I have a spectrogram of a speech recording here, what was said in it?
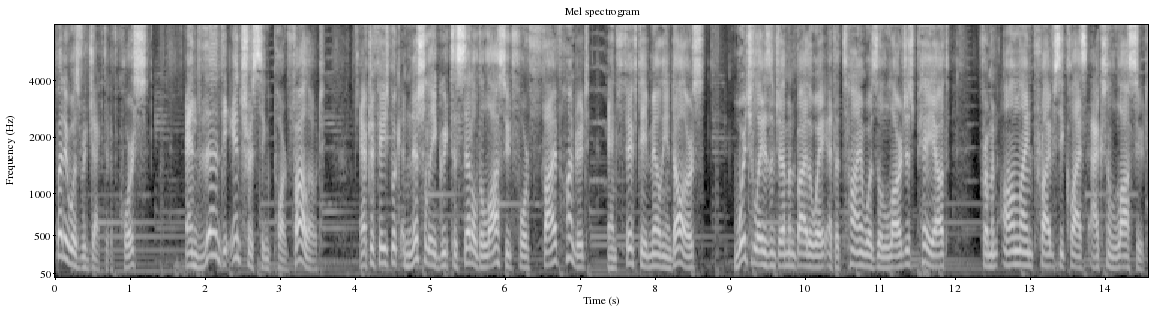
but it was rejected, of course. And then the interesting part followed. After Facebook initially agreed to settle the lawsuit for $550 million, which, ladies and gentlemen, by the way, at the time was the largest payout from an online privacy class action lawsuit,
